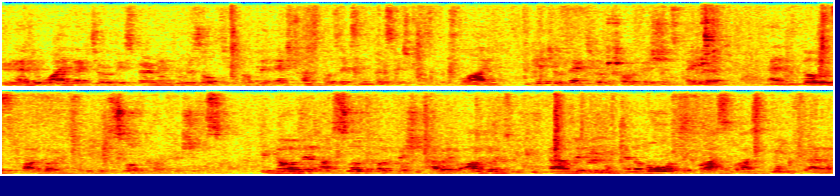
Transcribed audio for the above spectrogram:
you have your Y vector of experimental results, you calculate X transpose X inverse X transpose Y, you get your vector of coefficients beta, and those are going to be your slope coefficients. We know that our slope coefficients, however, are going to be confounded, and the whole of the class last week uh,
